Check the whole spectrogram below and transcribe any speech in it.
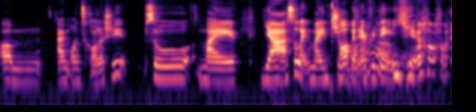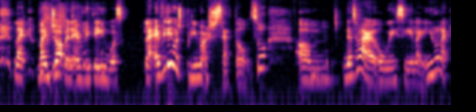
um i'm on scholarship. So my yeah so like my job and everything yeah like my job and everything was like everything was pretty much settled. So um Mhm. that's why i always say like you know like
